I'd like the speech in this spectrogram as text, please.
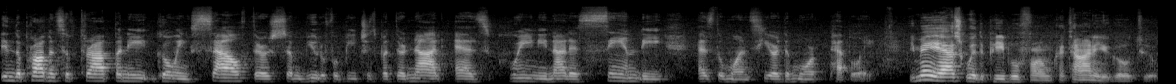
in the province of Trapani, going south, there's some beautiful beaches, but they're not as grainy, not as sandy as the ones here, the more pebbly. You may ask where the people from Catania go to.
